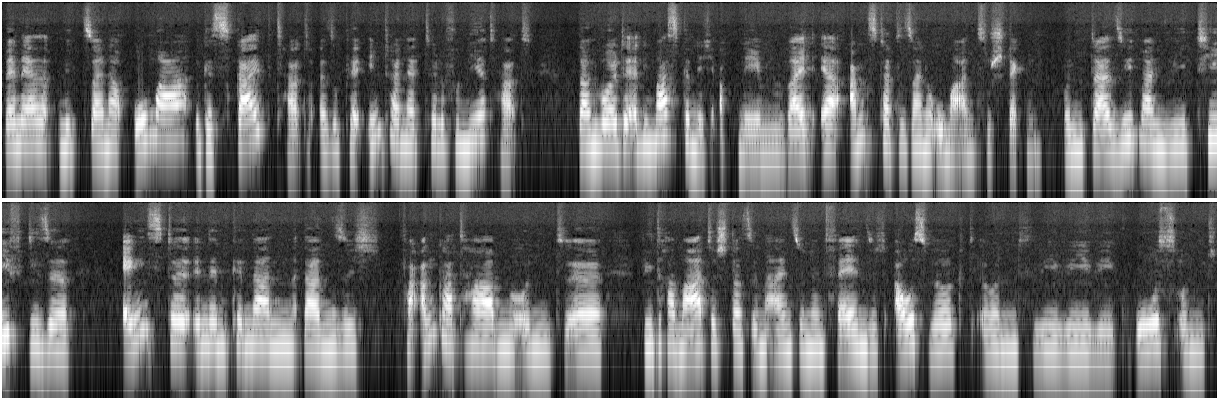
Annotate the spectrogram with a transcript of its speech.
wenn er mit seiner Oma geskypt hat, also per Internet telefoniert hat, dann wollte er die Maske nicht abnehmen, weil er Angst hatte, seine Oma anzustecken. Und da sieht man, wie tief diese Ängste in den Kindern dann sich verankert haben und äh, wie dramatisch das in einzelnen Fällen sich auswirkt und wie, wie, wie groß und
